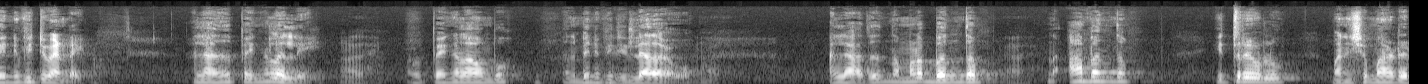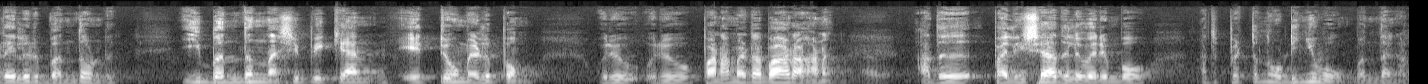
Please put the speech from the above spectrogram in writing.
ബെനിഫിറ്റ് വേണ്ടേ? അല്ല അത് പെങ്ങളല്ലേ? അപ്പോൾ പെങ്ങളാവുമ്പോൾ അത് ബെനിഫിറ്റ് ഇല്ലാതാവും. അല്ല അത് നമ്മളെ ബന്ധം. ആ ബന്ധം. ഇത്രയേ ഉള്ളൂ. മനുഷ്യന്മാരുടെ ഇടയിൽ ഒരു ബന്ധമുണ്ട്. ഈ ബന്ധം നശിപ്പിക്കാൻ ഏറ്റവും എളുപ്പം ഒരു ഒരു പണമിടപാടാണ്. അത് പലിശ അതിൽ വരുമ്പോൾ അത് പെട്ടെന്ന് ഒടിഞ്ഞു പോകും ബന്ധങ്ങൾ.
